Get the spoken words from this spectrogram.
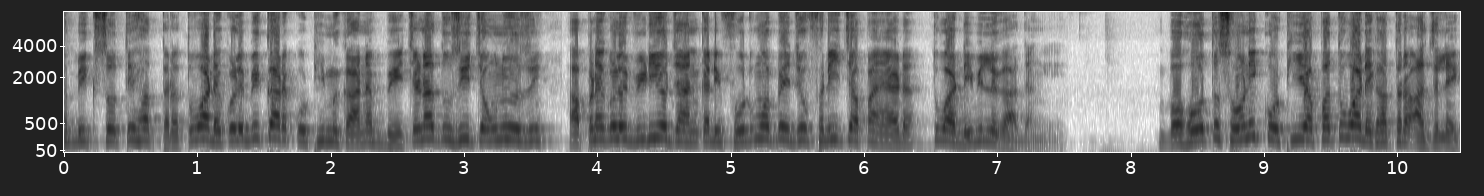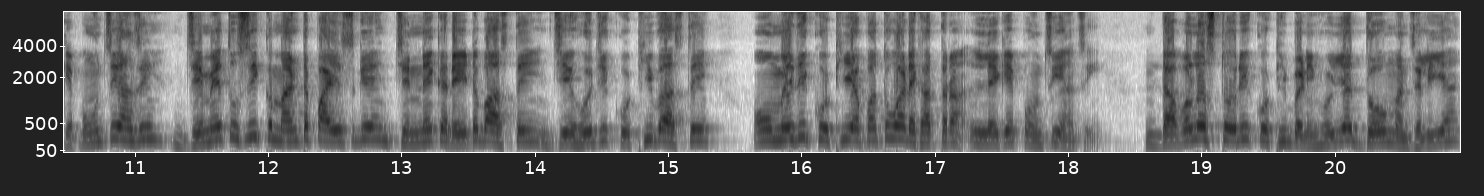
26173 ਤੁਹਾਡੇ ਕੋਲੇ ਵੀ ਘਰ ਕੋਠੀ ਮਕਾਨ ਹੈ ਵੇਚਣਾ ਤੁਸੀਂ ਚਾਹੁੰਦੇ ਹੋ ਜੀ ਆਪਣੇ ਕੋਲੇ ਵੀਡੀਓ ਜਾਣਕਾਰੀ ਫੋਟੋਆਂ ਭੇਜੋ ਫ੍ਰੀ ਚ ਆਪਾਂ ਐਡ ਤੁਹਾਡੀ ਵੀ ਲਗਾ ਦਾਂਗੇ। ਬਹੁਤ ਸੋਹਣੀ ਕੋਠੀ ਆਪਾਂ ਤੁਹਾਡੇ ਖਾਤਰ ਅੱਜ ਲੈ ਕੇ ਪਹੁੰਚੇ ਹਾਂ ਜੀ। ਜਿਵੇਂ ਤੁਸੀਂ ਕਮੈਂਟ ਪਾਏ ਸੀਗੇ, ਜਿੰਨੇ ਕ ਰੇਟ ਵਾਸਤੇ, ਜਿਹੋ ਜੀ ਕੋਠੀ ਵਾਸਤੇ, ਉਵੇਂ ਦੀ ਕੋਠੀ ਆਪਾਂ ਤੁਹਾਡੇ ਖਾਤਰ ਲੈ ਕੇ ਪਹੁੰਚੇ ਹਾਂ ਜੀ। ਡਬਲ ਸਟੋਰੀ ਕੋਠੀ ਬਣੀ ਹੋਈ ਹੈ, ਦੋ ਮੰਜ਼ਲੀ ਹੈ।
